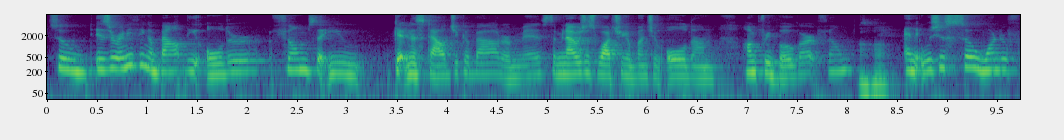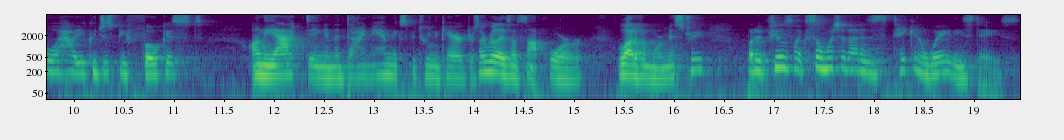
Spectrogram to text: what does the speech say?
So, is there anything about the older films that you get nostalgic about or miss? I mean, I was just watching a bunch of old um, Humphrey Bogart films, uh-huh. and it was just so wonderful how you could just be focused on the acting and the dynamics between the characters. I realize that's not horror; a lot of them more mystery, but it feels like so much of that is taken away these days.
